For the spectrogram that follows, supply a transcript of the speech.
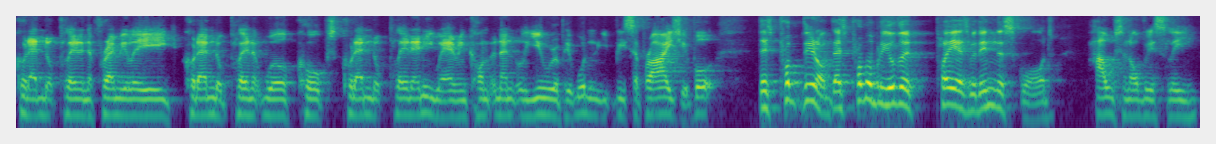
could end up playing in the Premier League, could end up playing at World Cups, could end up playing anywhere in continental Europe. It wouldn't be surprise you. But there's probably, you know, there's probably other players within the squad, House and obviously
